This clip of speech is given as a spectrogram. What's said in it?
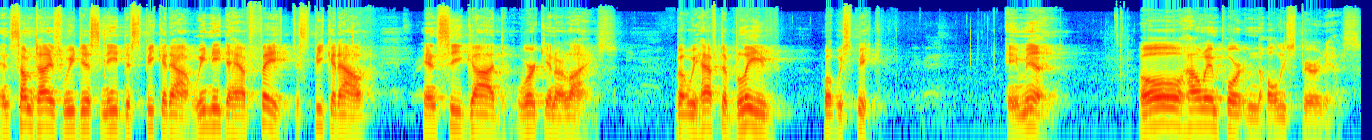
And sometimes we just need to speak it out. We need to have faith to speak it out and see God work in our lives. But we have to believe what we speak. Amen. Oh, how important the Holy Spirit is.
